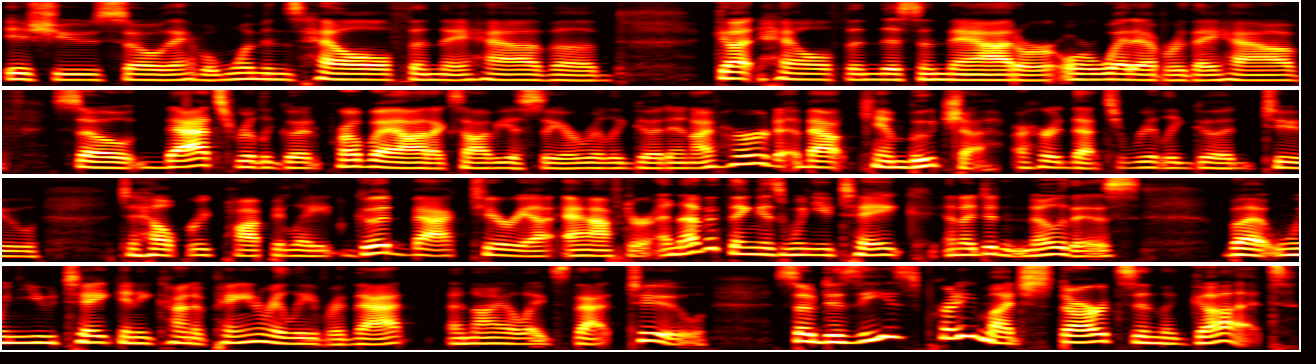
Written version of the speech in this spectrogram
issues. So they have a women's health and they have a gut health and this and that or or whatever they have. So that's really good. Probiotics obviously are really good. And I've heard about kombucha. I heard that's really good to to help repopulate good bacteria after. Another thing is when you take and I didn't know this, but when you take any kind of pain reliever that annihilates that too. So disease pretty much starts in the gut.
